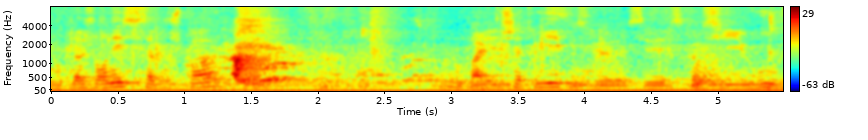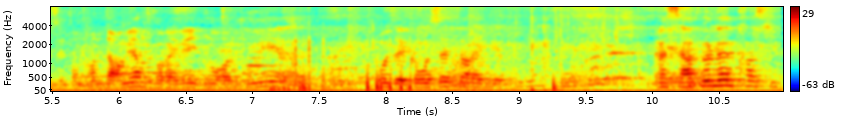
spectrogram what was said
Donc la journée, si ça bouge pas, on peut aller le chatouiller parce que c'est c'est comme si vous, vous êtes en train de dormir, je vous réveille pour rejouer, euh, vous avez commencé à faire la gueule. Ben, c'est un peu le même principe.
